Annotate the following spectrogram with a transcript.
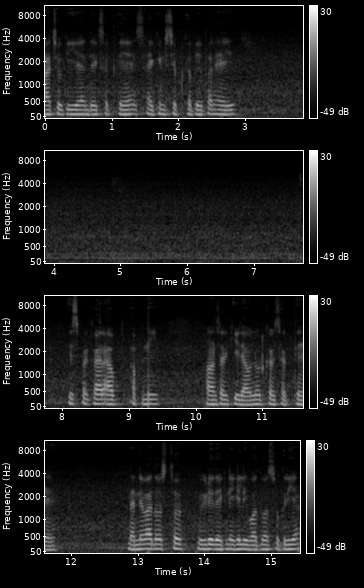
आ चुकी है, देख सकते हैं सेकंड शिफ्ट का पेपर है ये। इस प्रकार आप अपनी आंसर की डाउनलोड कर सकते हैं। धन्यवाद दोस्तों, वीडियो देखने के लिए बहुत बहुत शुक्रिया।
